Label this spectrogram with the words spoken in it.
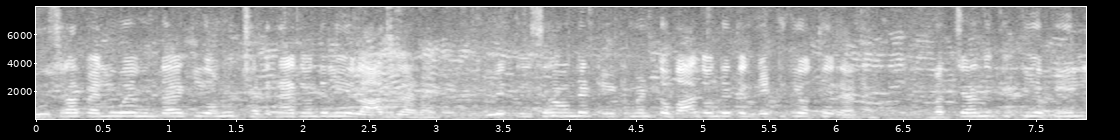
ਦੂਸਰਾ ਪਹਿਲੂ ਇਹ ਹੁੰਦਾ ਹੈ ਕਿ ਉਹਨੂੰ ਛੱਡਣਾ ਹੈ ਤੇ ਉਹਦੇ ਲਈ ਇਲਾਜ ਲੈਣਾ ਹੈ। ਤੇ ਤੀਸਰਾ ਉਹਦੇ ਟ੍ਰੀਟਮੈਂਟ ਤੋਂ ਬਾਅਦ ਉਹਦੇ ਤੇ ਨਿੱਟ ਕੇ ਉੱਥੇ ਰਹਿਣਾ ਬੱਚਿਆਂ ਦੀ ਕੀਤੀ ਅਪੀਲ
